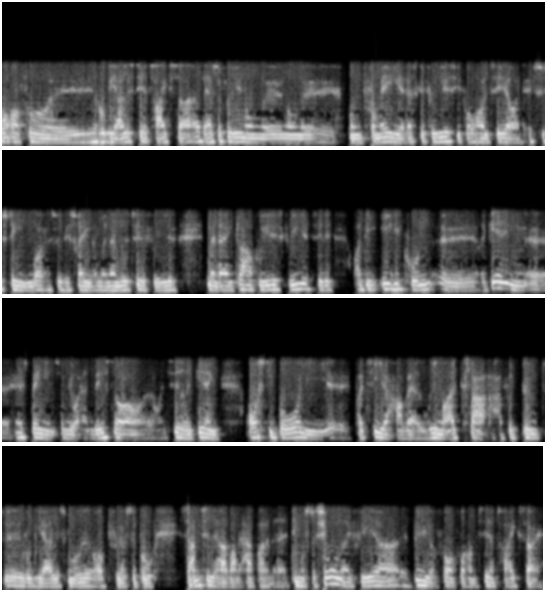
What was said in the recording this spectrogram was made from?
for at få øh, Rubiales til at trække sig. Der er selvfølgelig nogle, øh, nogle, øh, nogle formalier, der skal følges i forhold til, at et system, hvor, altså hvis regler man er nødt til at følge. Men der er en klar politisk vilje til det, og det er ikke kun øh, regeringen øh, her i Spanien, som jo er en venstreorienteret regering. Også de borgerlige øh, partier har været ude meget klart og har fordømt øh, Rubiales måde at opføre sig på. Samtidig har, har, har der været demonstrationer i flere øh, byer for at få ham til at trække sig.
